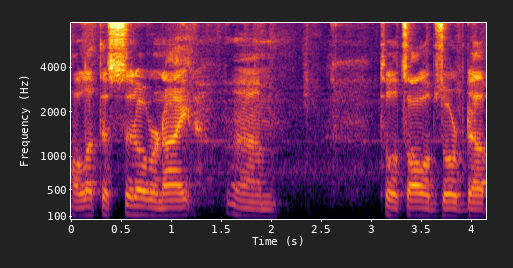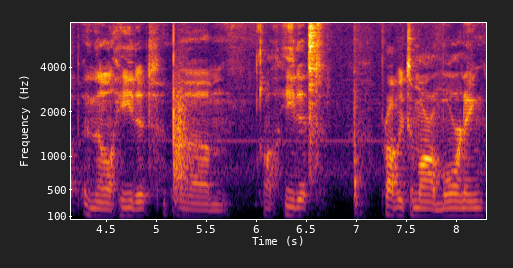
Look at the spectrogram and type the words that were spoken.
I'll let this sit overnight um, till it's all absorbed up and then I'll heat it. Um, I'll heat it probably tomorrow morning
